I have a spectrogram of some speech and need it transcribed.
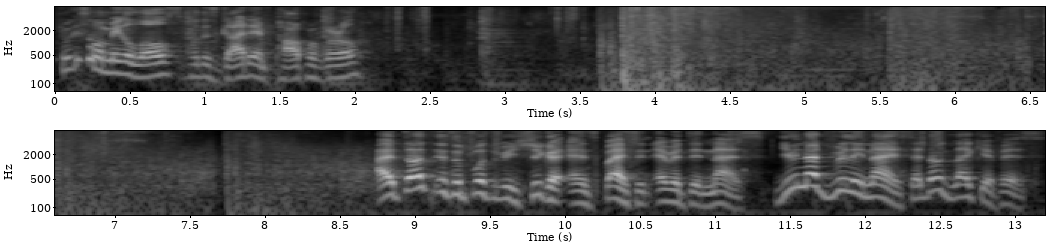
Can we get some Omega Lulz for this goddamn Powerpuff Girl? I thought it's supposed to be sugar and spice and everything nice. You're not really nice. I don't like your face.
